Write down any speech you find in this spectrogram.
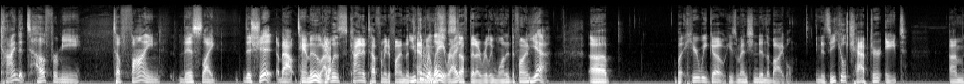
kind of tough for me to find this like this shit about Tammuz. I It was kind of tough for me to find the You can relate, right? stuff that I really wanted to find. yeah. Uh, but here we go. He's mentioned in the Bible. In Ezekiel chapter 8, I'm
